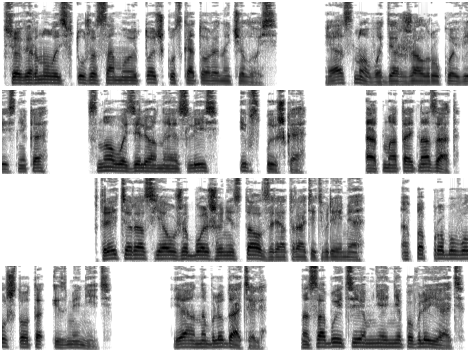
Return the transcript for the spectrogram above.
Все вернулось в ту же самую точку, с которой началось. Я снова держал рукой вестника, снова зеленая слизь и вспышка. Отмотать назад. В третий раз я уже больше не стал зря тратить время, а попробовал что-то изменить. Я наблюдатель, на события мне не повлиять,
